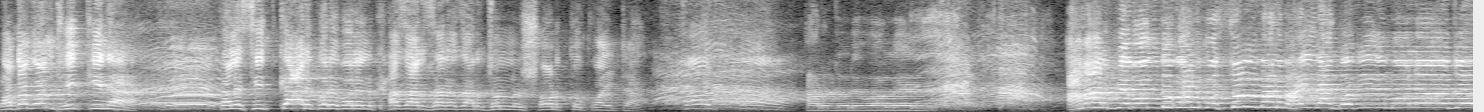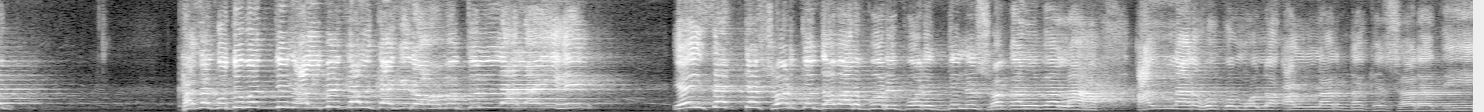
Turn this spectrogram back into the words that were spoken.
কতক্ষণ ঠিক কিনা? তাহলে চিৎকার করে বলেন খাজার জানাজার জন্য শর্ত কয়টা? আরও জোরে বলেন। আমার যে বন্ধুগণ মুসলমান ভাইরা গভীর মনোযোগ। খাজা কুতুবুদ্দিন আলবেকাল কাকি রহমতুল্লাহ আলাইহি এই চারটা শর্ত দেওয়ার পরে পরের দিনে সকালবেলা আল্লাহর হুকুম হলো আল্লাহর ডাকে সারা দিয়ে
